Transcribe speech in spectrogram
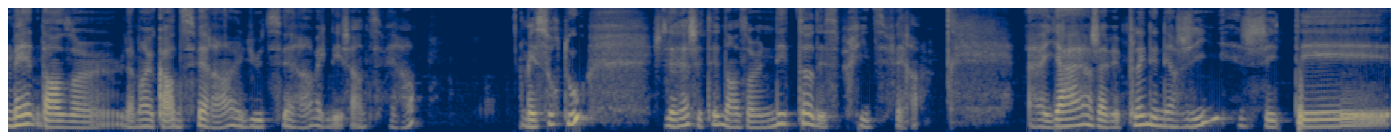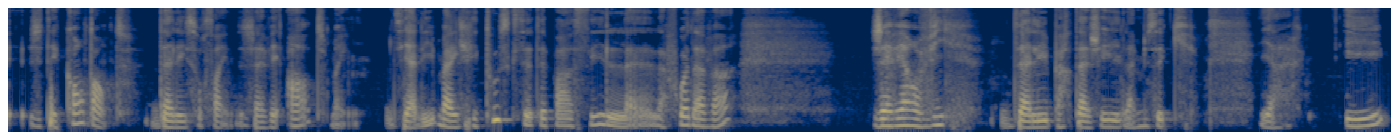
mais dans un, évidemment, un différent, un lieu différent, avec des gens différents. Mais surtout, je dirais, j'étais dans un état d'esprit différent. Euh, hier, j'avais plein d'énergie, j'étais, contente d'aller sur scène, j'avais hâte même d'y aller, malgré tout ce qui s'était passé la, fois d'avant j'avais envie d'aller partager la musique hier. Et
